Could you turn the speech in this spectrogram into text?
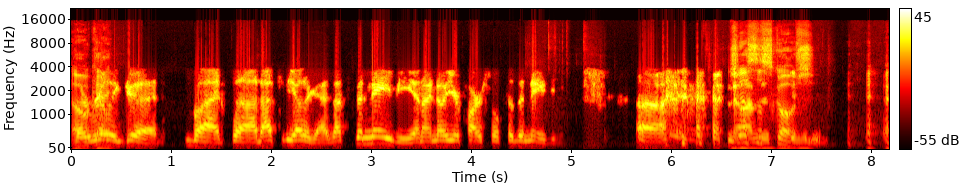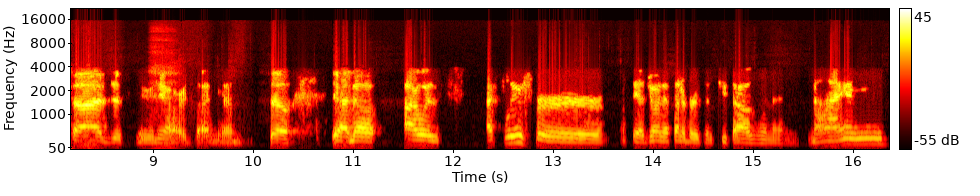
They're Okay. really good, but uh, that's the other guys. That's the Navy, and I know you're partial to the Navy. Uh, no, Just I'm a skosh. I'm just giving you a hard time, man. So yeah, no, I was I flew for let's see, I joined the Thunderbirds in 2009.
